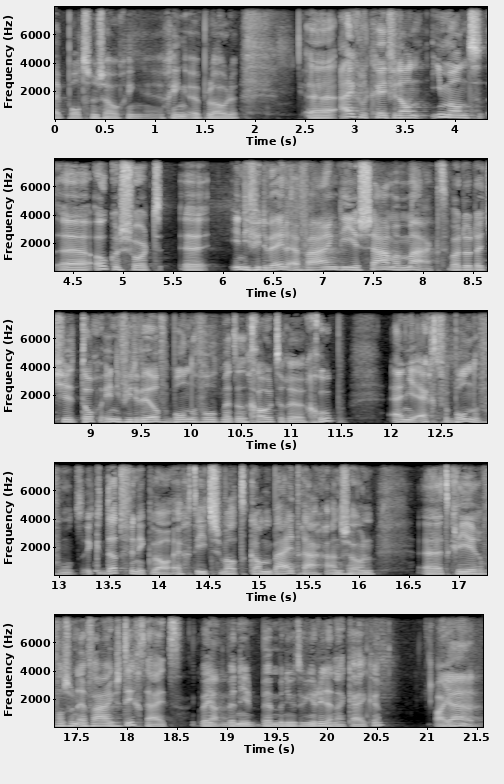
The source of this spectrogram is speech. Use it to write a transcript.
iPods en zo ging, ging uploaden. Eh, eigenlijk geef je dan iemand eh, ook een soort eh, individuele ervaring die je samen maakt. Waardoor dat je je toch individueel verbonden voelt met een grotere groep. En je echt verbonden voelt. Ik, dat vind ik wel echt iets wat kan bijdragen aan zo'n eh, het creëren van zo'n ervaringsdichtheid. Ik weet, Ja. ben, benieuwd- ben benieuwd hoe jullie daarnaar kijken. Arjen? Ja,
